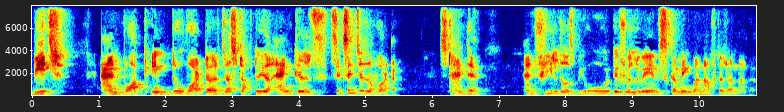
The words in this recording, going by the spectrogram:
beach and walk into water just up to your ankles, six inches of water. Stand there and feel those beautiful waves coming one after another.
